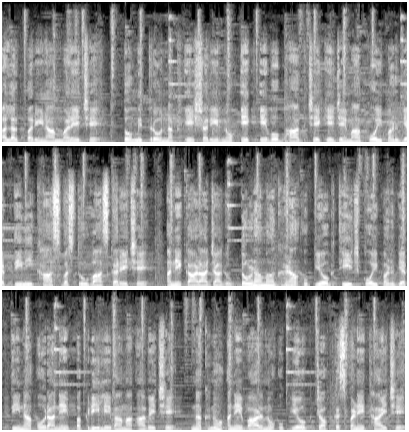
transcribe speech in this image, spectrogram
અલગ પરિણામ મળે છે. તો મિત્રો નખ એ શરીરનો એક એવો ભાગ છે કે જેમાં કોઈ પણ વ્યક્તિની ખાસ વસ્તુ વાસ કરે છે અને કાળા જાદુ ટોણામાં ઘણા ઉપયોગથી જ કોઈ પણ વ્યક્તિના ઓરાને પકડી લેવામાં આવે છે. નખનો અને વાળનો ઉપયોગ ચોક્કસપણે થાય છે.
